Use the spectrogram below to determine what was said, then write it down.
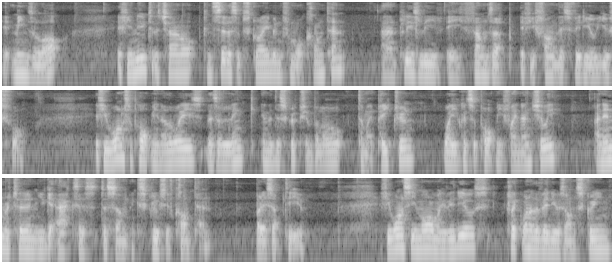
It means a lot. If you're new to the channel, consider subscribing for more content and please leave a thumbs up if you found this video useful. If you want to support me in other ways, there's a link in the description below to my Patreon where you can support me financially and in return you get access to some exclusive content, but it's up to you. If you want to see more of my videos, click one of the videos on screen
